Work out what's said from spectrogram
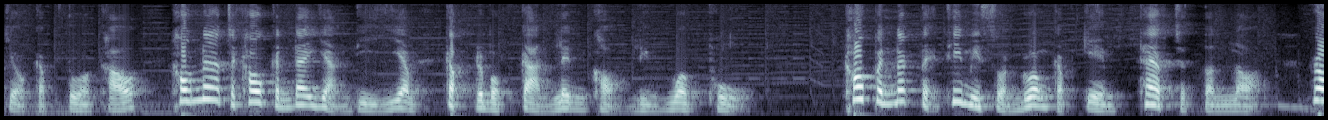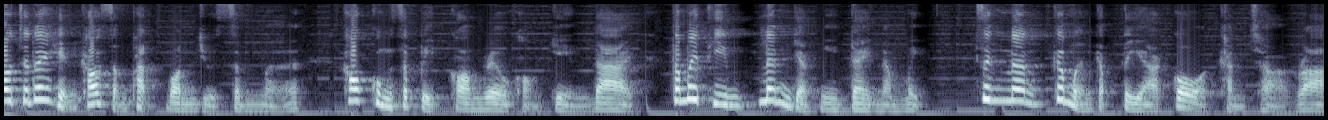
เกี่ยวกับตัวเขา เขาน่าจะเข้ากันได้อย่างดีเยี่ยมกับระบบการเล่นของลิเวอร์พูลเขาเป็นนักเตะที่มีส่วนร่วมกับเกมแทบจะตลอด เราจะได้เห็นเขาสัมผัสบอลอยู่เสมอ เขาคุมสปีดความเร็วของเกมได้ทำให้ทีมเล่นอย่างมีไดนามิก ซึ่งนั่นก็เหมือนกับเตียโกคันชารา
